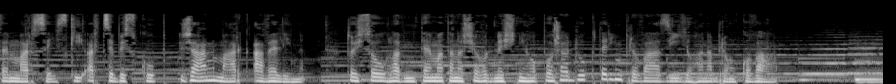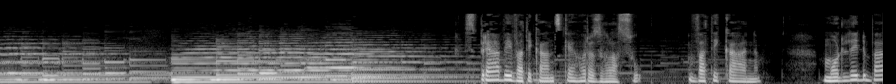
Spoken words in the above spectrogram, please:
se marsejský arcibiskup Jean-Marc Avelin. To jsou hlavní témata našeho dnešního pořadu, kterým provází Johana Bronková. Zprávy vatikánského rozhlasu. Vatikán. Modlitba,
